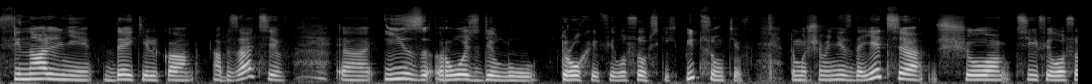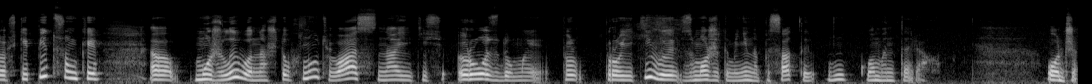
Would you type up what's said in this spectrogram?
фінальні декілька абзаців е, із розділу трохи філософських підсумків, тому що мені здається, що ці філософські підсумки е, можливо наштовхнуть вас на якісь роздуми, про- про які ви зможете мені написати у коментарях. Отже,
